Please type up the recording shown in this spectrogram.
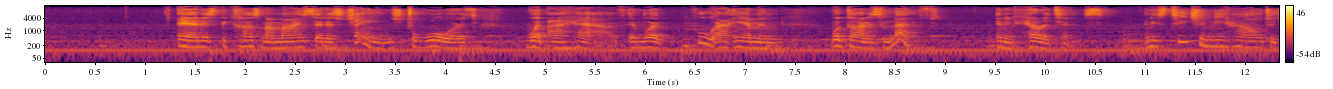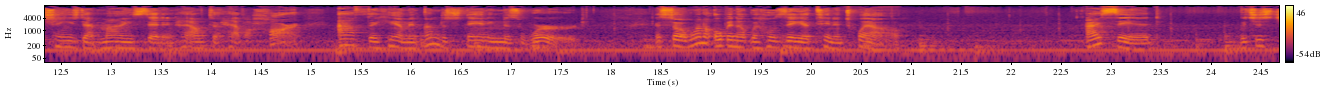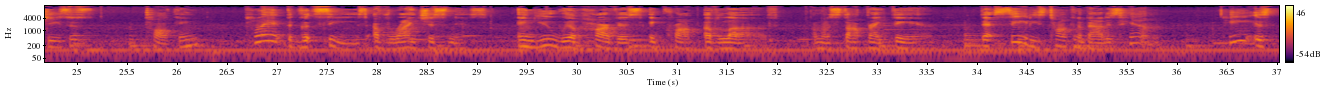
And it's because my mindset has changed towards what I have and what who I am and what God has left an inheritance. And he's teaching me how to change that mindset and how to have a heart after him and understanding this word. And so I want to open up with Hosea 10 and 12. I said, which is Jesus talking, plant the good seeds of righteousness and you will harvest a crop of love. I want to stop right there. That seed he's talking about is him. He is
